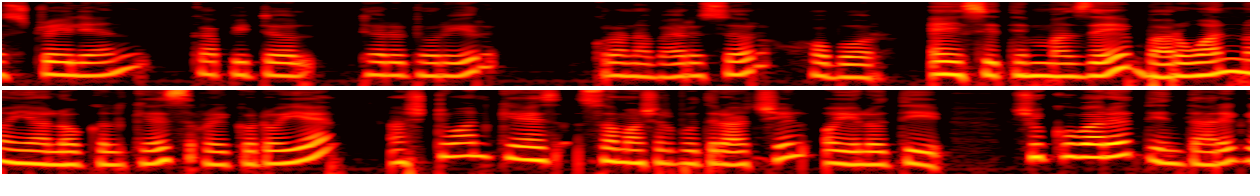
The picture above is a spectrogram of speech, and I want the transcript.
অষ্ট্ৰেলিয়ান কেপিটেল টেৰিটৰীৰ করোনা ভাইরাসের খবর এই সিটির মাঝে বারোয়ান নয়া লোকাল কেস রেকর্ড হয়ে আষ্টওয়ান কেস সমাসের ভিতরে আছিল ওয়েলতি শুক্রবারে তিন তারিখ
